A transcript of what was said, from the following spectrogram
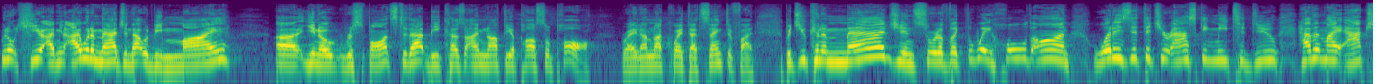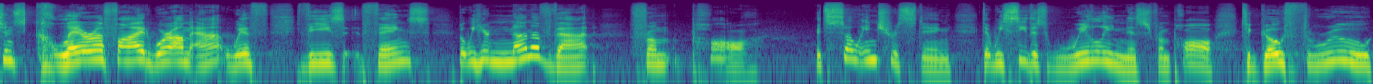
we don't hear. I mean, I would imagine that would be my uh, you know response to that because I'm not the apostle Paul right? I'm not quite that sanctified. But you can imagine sort of like the way, hold on, what is it that you're asking me to do? Haven't my actions clarified where I'm at with these things? But we hear none of that from Paul. It's so interesting that we see this willingness from Paul to go through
